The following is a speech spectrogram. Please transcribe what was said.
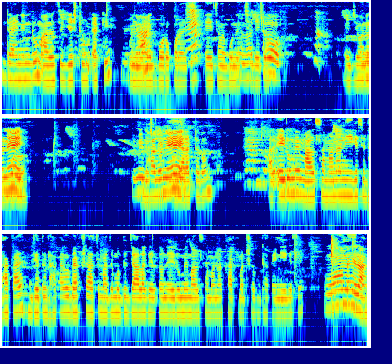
ডাইনিং রুম আর হচ্ছে গেস্ট রুম একই। মানে হ্যাঁ? অনেক বড় করা এটা। এই হচ্ছে আমার বোনের ছেলে এটা। এই যে অনেক নেই? তুমি ভালো নেই? আর একটা রুম। আর এই রুমে মাল সামানা নিয়ে গেছে ঢাকায়। যেহেতু ঢাকায়ও ব্যবসা আছে মাঝে মধ্যে যা লাগে এর কারণে এই রুমে মাল সামানা খাটমাট সব ঢাকায় নিয়ে গেছে। ও মেহরান।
